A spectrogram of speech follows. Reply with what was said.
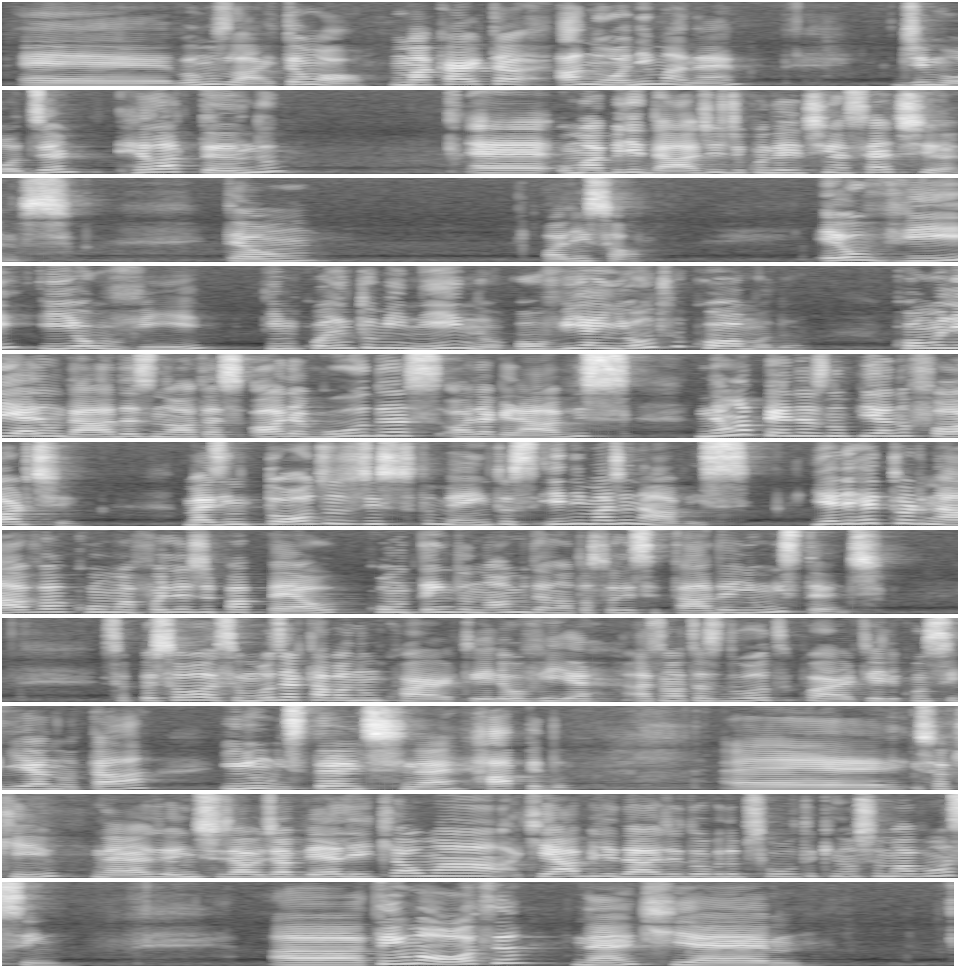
É, vamos lá. Então, ó, uma carta anônima, né? de Mozart, relatando é, uma habilidade de quando ele tinha sete anos. Então, olhem só. Eu vi e ouvi, enquanto o menino ouvia em outro cômodo, como lhe eram dadas notas ora agudas, ora graves, não apenas no piano forte, mas em todos os instrumentos inimagináveis. E ele retornava com uma folha de papel contendo o nome da nota solicitada em um instante. Se a pessoa, se o Mozart estava num quarto e ele ouvia as notas do outro quarto e ele conseguia anotar em um instante, né, rápido, é, isso aqui, né, a gente já, já vê ali que é uma que é a habilidade do ouvido absoluto que nós chamavam assim. Uh, tem uma outra, né, que é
